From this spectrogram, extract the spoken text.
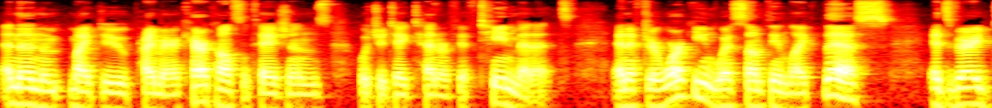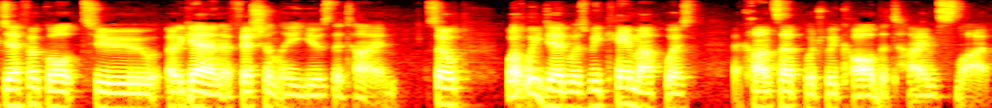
and then might do primary care consultations, which would take 10 or 15 minutes. And if you're working with something like this, it's very difficult to, again, efficiently use the time. So what we did was we came up with a concept which we call the time slot.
